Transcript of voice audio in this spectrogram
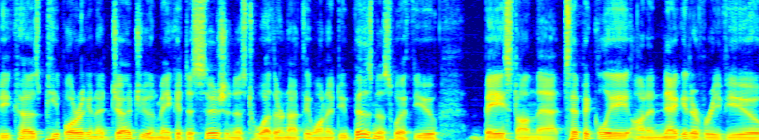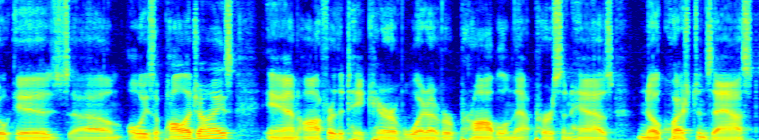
because people are going to judge you and make a decision as to whether or not they want to do business with you based on that. Typically, on a negative review, is um, always apologize and offer to take care of whatever problem that person has, no questions asked.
